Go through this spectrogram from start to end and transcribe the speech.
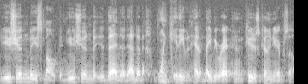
you shouldn't be smoking, you shouldn't be, da, da, da, da, da. One kid even had a baby raccoon, cutest coon you ever saw.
